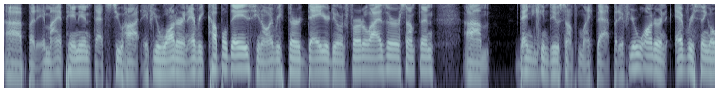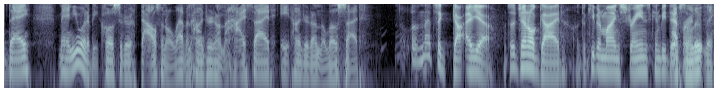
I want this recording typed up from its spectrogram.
uh, but in my opinion, that's too hot. If you're watering every couple days, you know, every third day you're doing fertilizer or something, um, then you can do something like that. But if you're watering every single day, man, you want to be closer to 1,000, 1,100 on the high side, 800 on the low side. Well, and that's a guide. Yeah, it's a general guide. To keep in mind, strains can be different. Absolutely.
